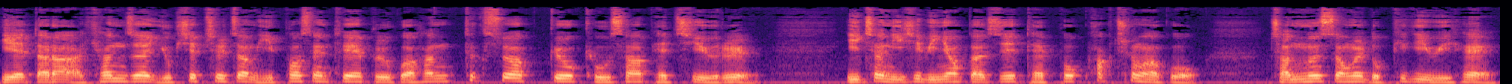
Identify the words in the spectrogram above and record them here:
이에 따라 현재 67.2%에 불과한 특수학교 교사 배치율을 2022년까지 대폭 확충하고 전문성을 높이기 위해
